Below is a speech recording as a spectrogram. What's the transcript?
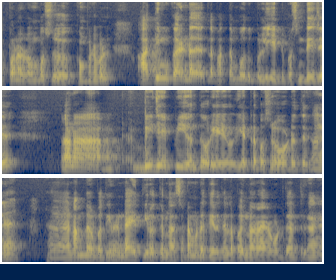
அப்போ நான் ரொம்ப கம்ஃபர்டபுள் அதிமுக ரெண்டாவது இடத்துல பத்தொம்போது புள்ளி எட்டு பர்சன்டேஜ் ஆனால் பிஜேபி வந்து ஒரு எட்டரை பர்சன்ட் ஓட்டு எடுத்திருக்காங்க. நம்ம பார்த்தீங்கன்னா ரெண்டாயிரத்தி இருபத்தொன்னு சட்டமன்ற தேர்தலில் பதினோராயிரம் ஓட்டு எடுத்திருக்காங்க.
